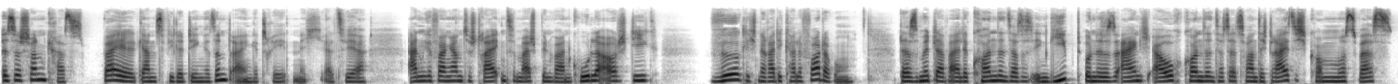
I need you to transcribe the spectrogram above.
ist es schon krass, weil ganz viele Dinge sind eingetreten. Ich, als wir angefangen haben zu streiken, zum Beispiel war ein Kohleausstieg wirklich eine radikale Forderung. Das ist mittlerweile Konsens, dass es ihn gibt und es ist eigentlich auch Konsens, dass er 2030 kommen muss, was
